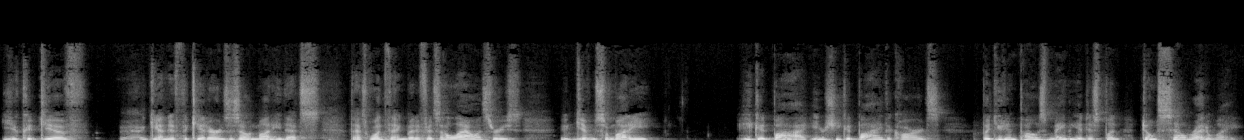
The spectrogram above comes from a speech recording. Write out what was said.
you could give, again, if the kid earns his own money, that's, that's one thing. But if it's an allowance or he's give him some money, he could buy, he or she could buy the cards, but you'd impose maybe a discipline. Don't sell right away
